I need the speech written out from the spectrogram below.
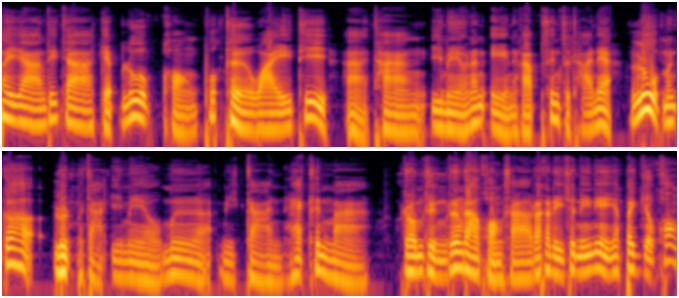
พยายามที่จะเก็บรูปของพวกเธอไว้ที่ทางอีเมลนั่นเองนะครับ ซึ่งสุดท้ายเนี่ยรูปมันก็หลุดมาจากอีเมลเมื่อมีการแฮ็กขึ้นมารวมถึงเรื่องราวของสารคดีชุดนี้เนี่ยยังไปเกี่ยวข้อง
